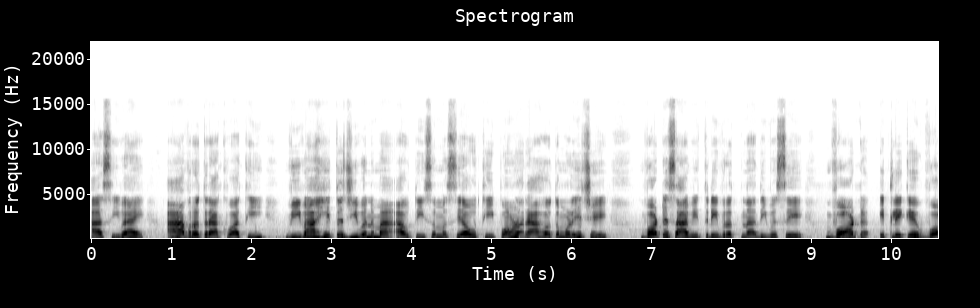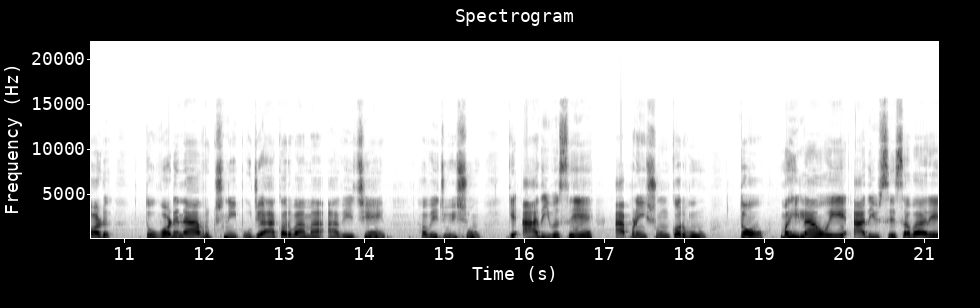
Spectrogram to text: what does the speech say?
આ સિવાય આ વ્રત રાખવાથી વિવાહિત જીવનમાં આવતી સમસ્યાઓથી પણ રાહત મળે છે. વટ સાવિત્રી વ્રતના દિવસે વટ એટલે કે વડ, તો વડના વૃક્ષની પૂજા કરવામાં આવે છે. હવે જોઈશું કે આ દિવસે આપણે શું કરવું? તો મહિલાઓએ આ દિવસે સવારે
